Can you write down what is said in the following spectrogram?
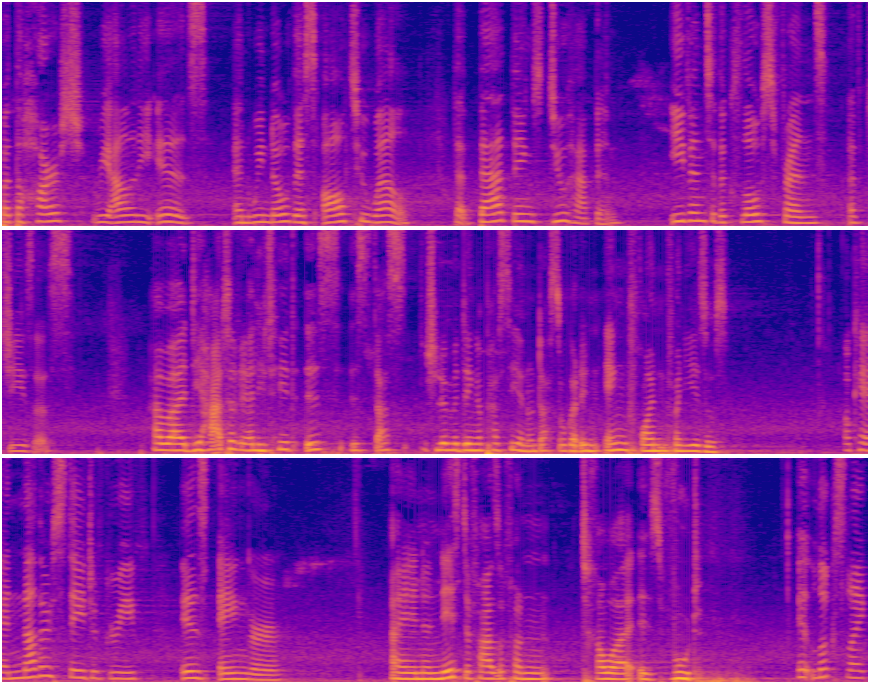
But the harsh reality is, and we know this all too well, that bad things do happen, even to the close friends of Jesus. Aber die harte Realität ist, ist, dass schlimme Dinge passieren und das sogar den engen Freunden von Jesus. Okay, another stage of grief is anger. Eine nächste Phase von Trauer ist Wut. It looks like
